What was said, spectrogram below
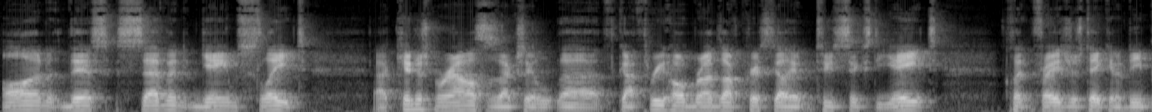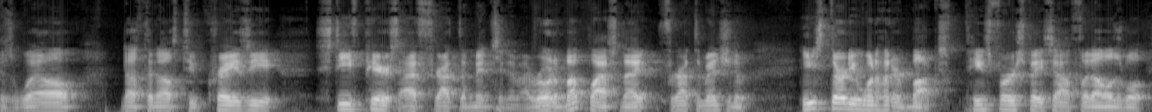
on this seven game slate. Uh, Kendrys Morales has actually uh, got three home runs off Chris Sale, hitting 268. Clint Frazier's taking him deep as well. Nothing else too crazy. Steve Pearce, I forgot to mention him. I wrote him up last night. Forgot to mention him. He's thirty one hundred bucks. He's first base outfield eligible.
